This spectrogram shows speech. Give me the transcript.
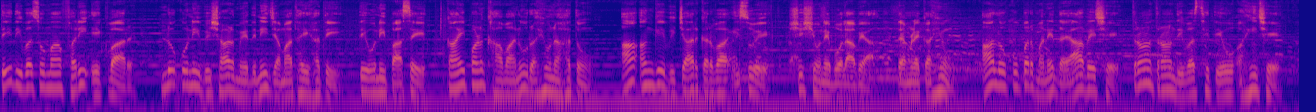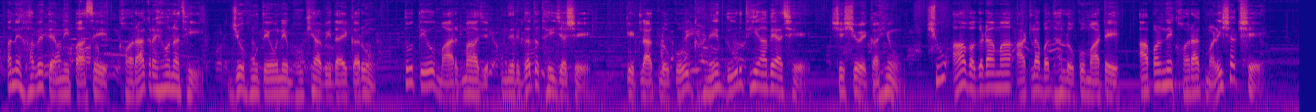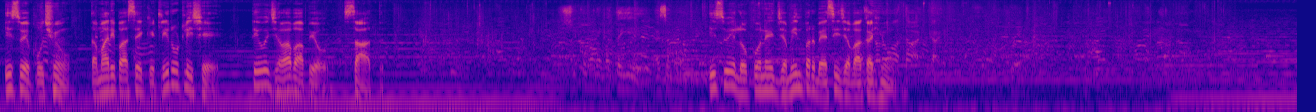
તે દિવસોમાં ફરી એકવાર લોકોની વિશાળ મેદની જમા થઈ હતી. તેઓની પાસે કાંઈ પણ ખાવાનું રહ્યું ન હતું. આ અંગે વિચાર કરવા ઈસુએ શિષ્યોને બોલાવ્યા. તેમણે કહ્યું, આ લોકો પર મને દયા આવે છે. ત્રણ ત્રણ દિવસથી તેઓ અહીં છે અને હવે તેમની પાસે ખોરાક રહ્યો નથી. જો હું તેઓને ભૂખ્યા વિદાય કરું, તો તેઓ માર્ગમાં જ નિર્ગત થઈ જશે. કેટલાક લોકો ઘણે દૂરથી આવ્યા છે. શિષ્યોએ કહ્યું શું આ વગડામાં આટલા બધા લોકો માટે આપણને ખોરાક મળી શકશે? ઈસુએ પૂછ્યું, તમારી પાસે કેટલી રોટલી છે? તેઓએ જવાબ આપ્યો, સાત. ઈસુએ લોકોને જમીન પર બેસી જવા કહ્યું,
